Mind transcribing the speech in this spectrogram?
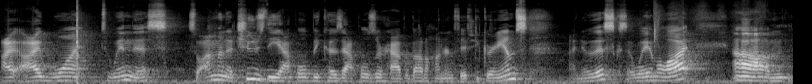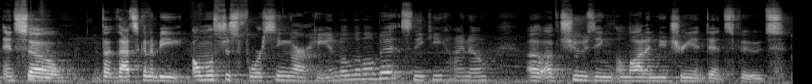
I, I want to win this, so I'm going to choose the apple because apples are have about 150 grams. I know this because I weigh them a lot. Um, and so that, that's going to be almost just forcing our hand a little bit, sneaky, I know, of, of choosing a lot of nutrient dense foods.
